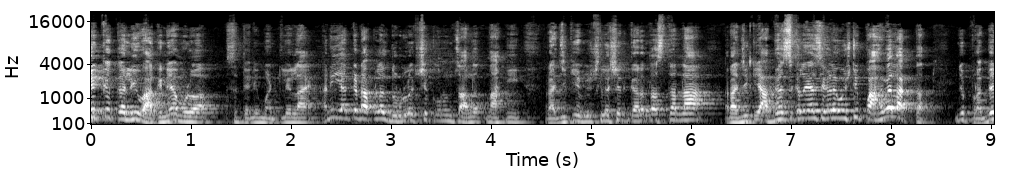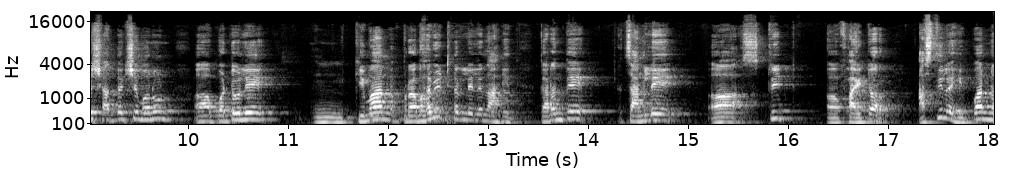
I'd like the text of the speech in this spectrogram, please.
एककली वागण्यामुळं असं त्यांनी म्हटलेलं आहे. आणि याकडे आपल्याला दुर्लक्ष करून चालत नाही. राजकीय विश्लेषण करत असताना राजकीय अभ्यासकाला या सगळ्या गोष्टी पाहाव्या लागतात. म्हणजे प्रदेशाध्यक्ष म्हणून पटोले किमान प्रभावी ठरलेले नाहीत. कारण ते चांगले स्ट्रीट फायटर असतीलही. पण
